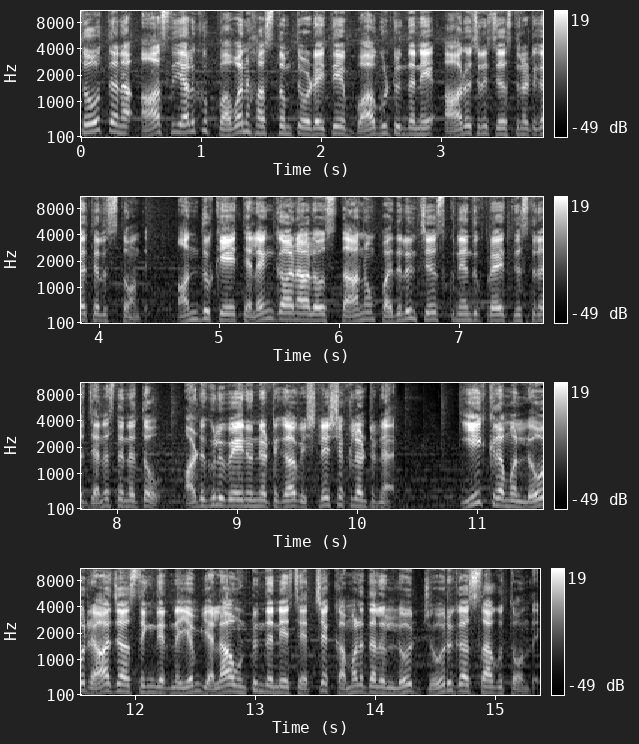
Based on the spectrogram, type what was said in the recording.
సో తన ఆశయాలకు పవన్ హస్తం తోడైతే బాగుంటుందనే ఆలోచన చేస్తున్నట్టుగా తెలుస్తోంది. అందుకే తెలంగాణలో స్థానం పదిలం చేసుకునేందుకు ప్రయత్నిస్తున్న జనసేనతో అడుగులు వేయనున్నట్టుగా విశ్లేషకులు అంటున్నారు. ఈ క్రమంలో రాజా సింగ్ నిర్ణయం ఎలా ఉంటుందనే చర్చ కమలదళంలో జోరుగా సాగుతోంది.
